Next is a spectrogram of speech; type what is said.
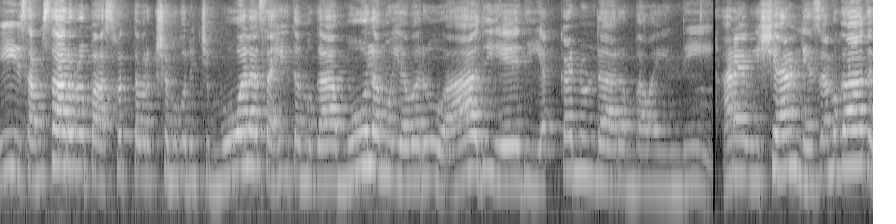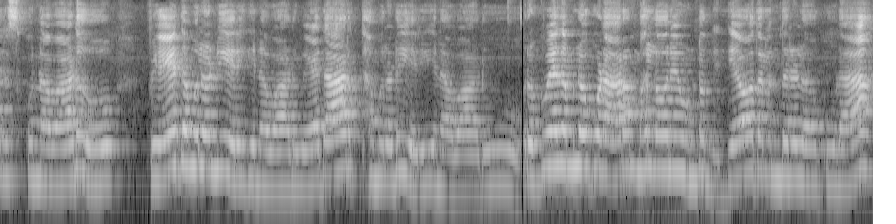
ఈ సంసార రూప అశ్వత్థ వృక్షము గురించి మూల సహితముగా మూలము ఎవరు? ఆది ఏది? ఎక్కడి నుండి ఆరంభమైంది? అనే విషయాన్ని నిజముగా తెలుసుకున్నవాడు వేదములను ఎరిగినవాడు వేదార్థములను ఎరిగినవాడు. ఋగ్వేదంలో కూడా ఆరంభంలోనే ఉంటుంది. దేవతలందరిలో కూడా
